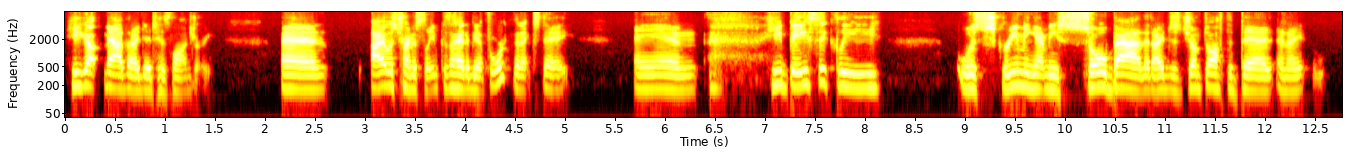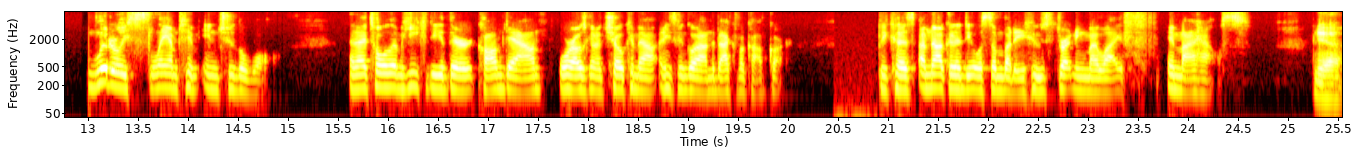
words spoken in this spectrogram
He got mad that I did his laundry. And I was trying to sleep because I had to be up for work the next day and he basically was screaming at me so bad that I just jumped off the bed and I literally slammed him into the wall. And I told him he could either calm down or I was going to choke him out and he's going to go out in the back of a cop car because I'm not going to deal with somebody who's threatening my life in my house. Yeah.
